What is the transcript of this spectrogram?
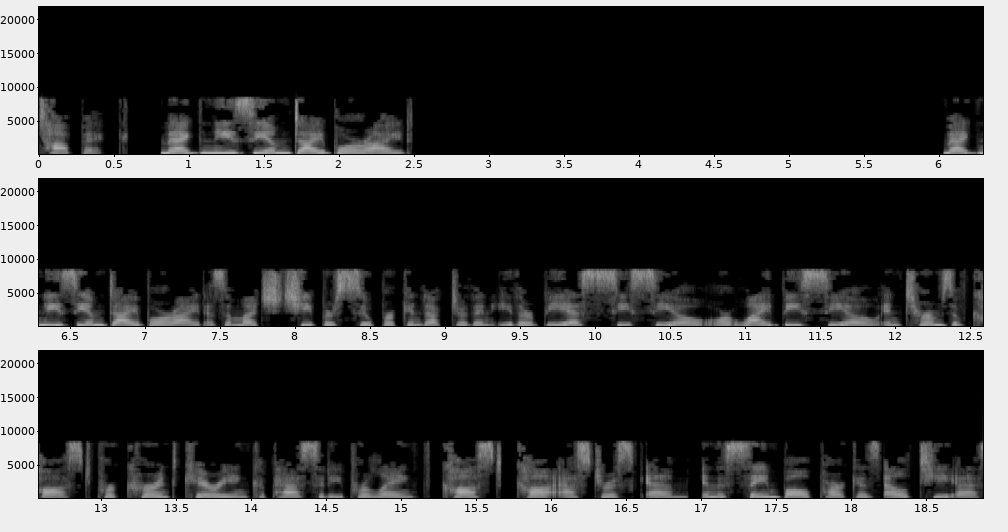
Topic. Magnesium diboride Magnesium diboride is a much cheaper superconductor than either BSCCO or YBCO in terms of cost per current carrying capacity per length cost, Ca m, in the same ballpark as LTS,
